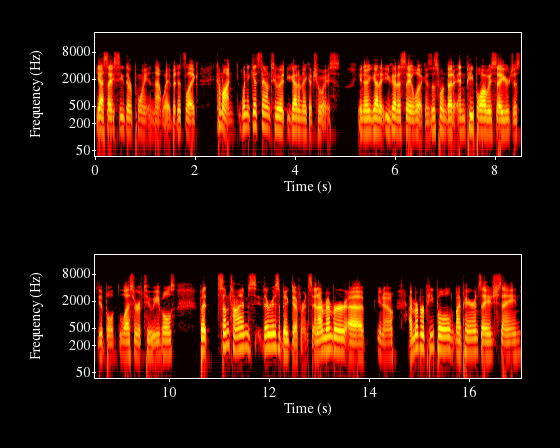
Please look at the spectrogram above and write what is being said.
Yes, I see their point in that way, but it's like, come on, when it gets down to it, you got to make a choice. You know, you got to you got to say, look, is this one better? And people always say you're just the lesser of two evils, but sometimes there is a big difference. And I remember, uh, you know, I remember people my parents' age saying,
